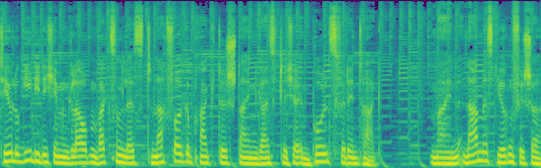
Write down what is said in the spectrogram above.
Theologie, die dich im Glauben wachsen lässt, nachfolge praktisch dein geistlicher Impuls für den Tag. Mein Name ist Jürgen Fischer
